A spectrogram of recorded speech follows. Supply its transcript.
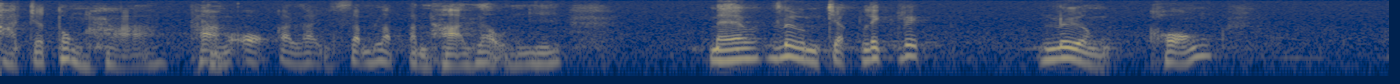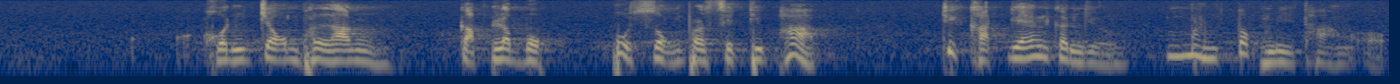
อาจจะต้องหาทางออกอะไรสำหรับปัญหาเหล่านี้ แม้เริ่มจากเล็กๆ เรื่องของคนจอมพลังกับระบบผู้ทรงประสิทธิภาพ ที่ขัดแย้งกันอยู่ มันต้องมีทางออก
